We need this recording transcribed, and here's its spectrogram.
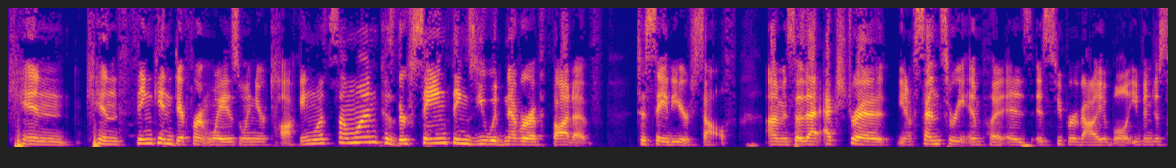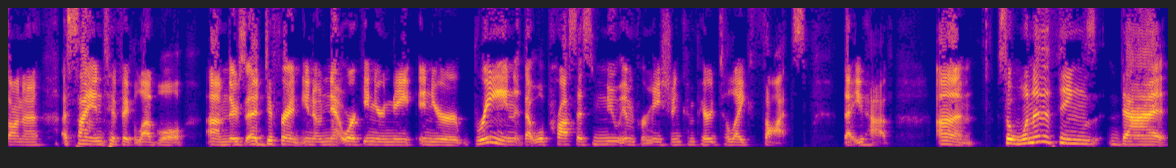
can can think in different ways when you're talking with someone because they're saying things you would never have thought of to say to yourself. Um, and so that extra, you know, sensory input is is super valuable, even just on a, a scientific level. Um, there's a different, you know, network in your na- in your brain that will process new information compared to like thoughts that you have. Um, so one of the things that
